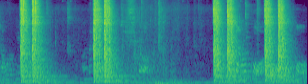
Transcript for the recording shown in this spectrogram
좌우로 삐고. 엉덩이 치죠. 그냥 놓고, 놓고.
